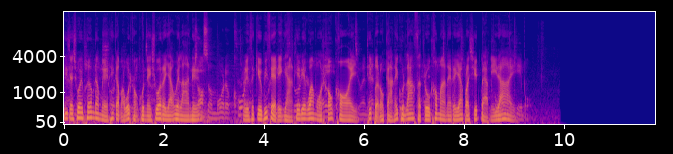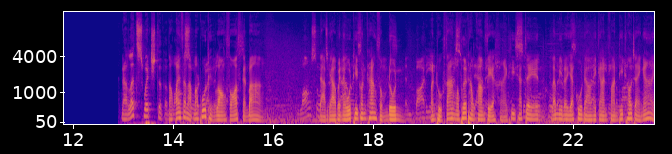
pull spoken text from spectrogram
ที่จะช่วยเพิ่มดาเมจให้กับอาวุธของคุณในช่วงระยะเวลาหนึ่ง There's also mortal coil หรือสกิลพิเศษอีกอย่างที่เรียกว่า mortal coil ที่เปิดโอกาสให้คุณลากศัตรูเข้ามาในระยะประชิดแบบนี้ได้ ต่อไปสลับมาพูดถึง long sword กันบ้าง ดาบยาวเป็นอาวุธที่ค่อนข้างสมดุล มันถูกสร้างมาเพื่อทำความเสียหายที่ชัดเจน และมีระยะคูลดาวน์ในการฟันที่เข้าใจง่าย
